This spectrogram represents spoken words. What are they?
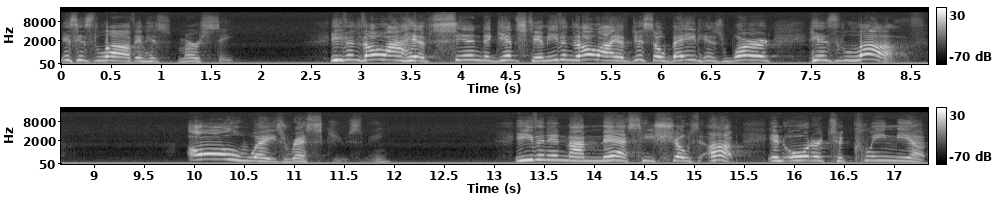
is his love and his mercy. Even though I have sinned against him, even though I have disobeyed his word, his love always rescues me. Even in my mess, He shows up in order to clean me up.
